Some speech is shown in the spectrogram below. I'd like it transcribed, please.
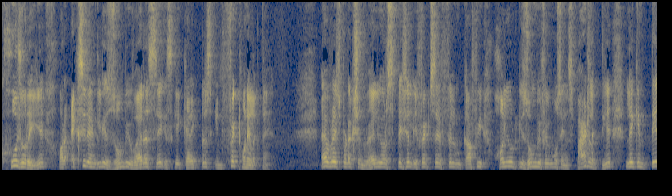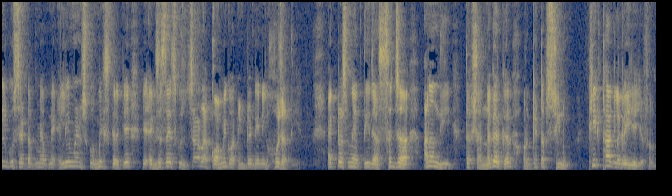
खोज हो रही है और एक्सीडेंटली जोम्बी वायरस से इसके कैरेक्टर्स इन्फेक्ट होने लगते हैं। एवरेज प्रोडक्शन वैल्यू और स्पेशल इफ़ेक्ट से फ़िल्म काफ़ी हॉलीवुड की जोम्बी फ़िल्मों से इंस्पायर्ड लगती है, लेकिन तेलुगु सेटअप में अपने एलिमेंट्स को मिक्स करके ये एक्सरसाइज कुछ ज़्यादा कॉमिक और एंटरटेनिंग हो जाती है। एक्टर्स में तेजा सज्जा, आनंदी दक्षा नगरकर और गेटअप सीनू। ठीक ठाक लग रही है ये फ़िल्म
